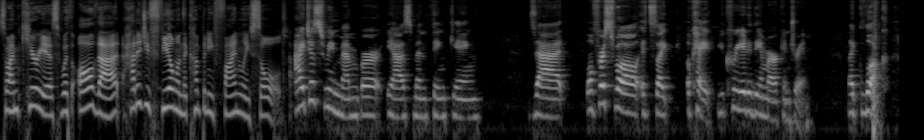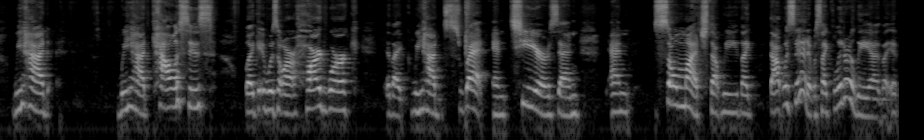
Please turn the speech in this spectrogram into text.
So I'm curious, with all that, how did you feel when the company finally sold? I just remember Yasmin thinking that, well, first of all, it's like, okay, you created the American dream. Like, look, we had we had calluses, like it was our hard work, like we had sweat and tears and and so much that we like that was it. It was like literally, uh, it,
